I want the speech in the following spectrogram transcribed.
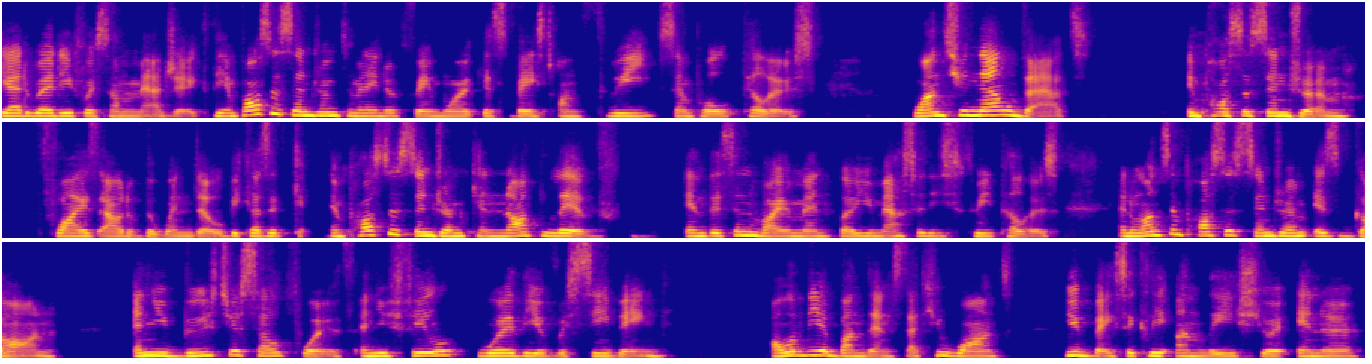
Get ready for some magic. The imposter syndrome terminator framework is based on three simple pillars. Once you nail that, imposter syndrome flies out of the window because it imposter syndrome cannot live in this environment where you master these three pillars. And once imposter syndrome is gone and you boost your self worth and you feel worthy of receiving all of the abundance that you want, you basically unleash your inner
